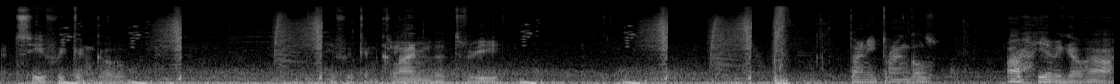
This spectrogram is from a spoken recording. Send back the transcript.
Let's see if we can go... If we can climb the tree. Tiny triangles. Ah, here we go. Ah.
